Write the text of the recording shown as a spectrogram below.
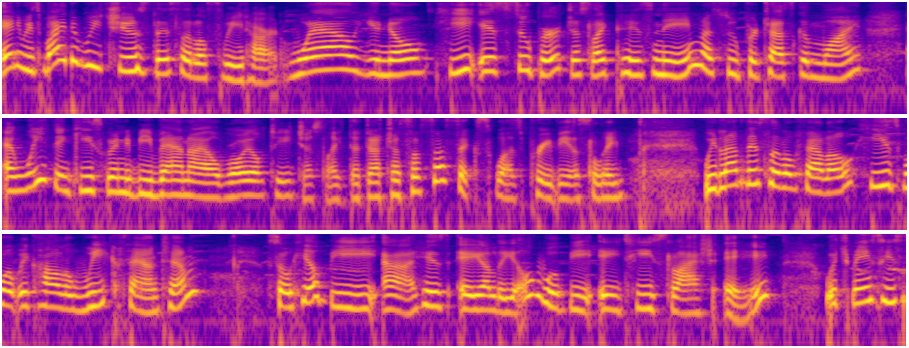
Anyways, why did we choose this little sweetheart? Well, you know, he is super, just like his name, a super Tuscan wine, and we think he's going to be Van Isle royalty, just like the Duchess of Sussex was previously. We love this little fellow. He's what we call a weak phantom. So he'll be, uh, his A allele will be AT slash A, which means he's,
